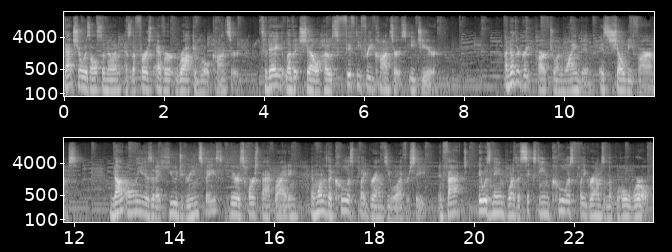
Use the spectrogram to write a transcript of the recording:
That show is also known as the first ever rock and roll concert. Today, Levitt Shell hosts 50 free concerts each year. Another great park to unwind in is Shelby Farms. Not only is it a huge green space, there is horseback riding and one of the coolest playgrounds you will ever see. In fact, it was named one of the 16 coolest playgrounds in the whole world.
